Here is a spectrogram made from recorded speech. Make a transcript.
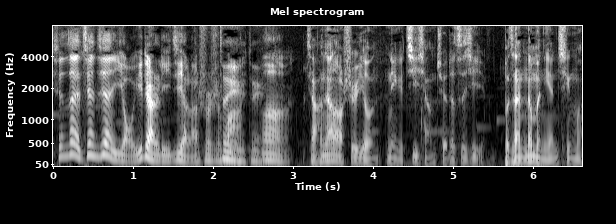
现在渐渐有一点理解了，说实话。对对嗯，贾行家老师有哪个迹象觉得自己不再那么年轻吗？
